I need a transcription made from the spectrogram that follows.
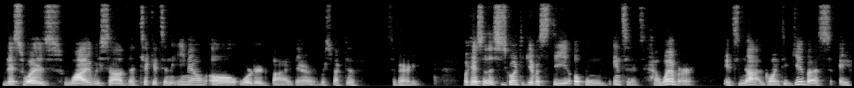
This was why we saw the tickets in the email all ordered by their respective severity. Okay, so this is going to give us the open incidents. However, it's not going to give us a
